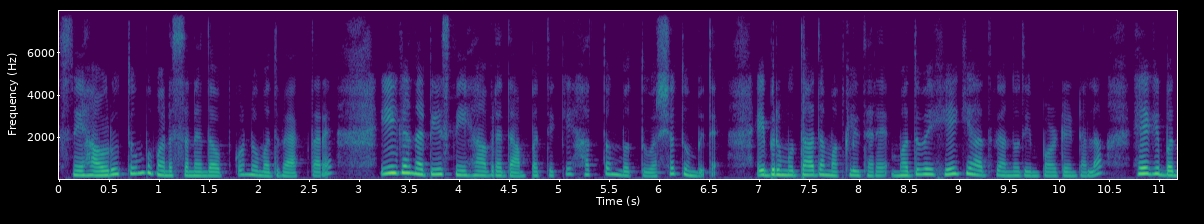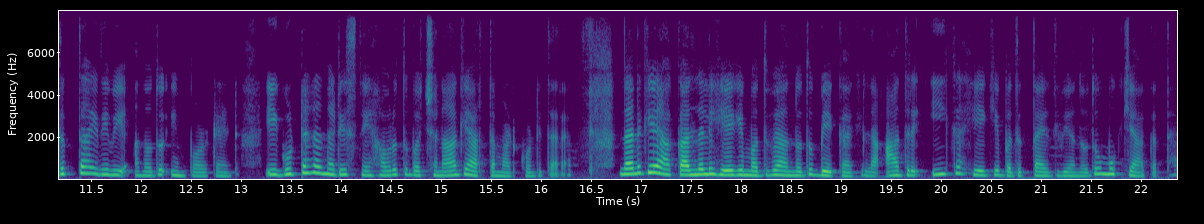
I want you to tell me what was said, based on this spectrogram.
ಸ್ನೇಹ ಅವರು ತುಂಬ ಮನಸ್ಸಿನಿಂದ ಒಪ್ಕೊಂಡು ಮದುವೆ ಆಗ್ತಾರೆ. ಈಗ ನಟಿ ಸ್ನೇಹ ಅವರ ದಾಂಪತ್ಯಕ್ಕೆ ಹತ್ತೊಂಬತ್ತು ವರ್ಷ ತುಂಬಿದೆ. ಇಬ್ಬರು ಮುದ್ದಾದ ಮಕ್ಕಳಿದ್ದಾರೆ ಮದುವೆ ಹೇಗೆ ಆದ್ವಿ ಅನ್ನೋದು ಇಂಪಾರ್ಟೆಂಟ್ ಅಲ್ಲ. ಹೇಗೆ ಬದುಕ್ತಾ ಇದ್ದೀವಿ ಅನ್ನೋದು ಇಂಪಾರ್ಟೆಂಟ್ ಈ ಗುಟ್ಟನ ನಟಿ ಸ್ನೇಹ ಅವರು ತುಂಬ ಚೆನ್ನಾಗಿ ಅರ್ಥ ಮಾಡ್ಕೊಂಡಿದ್ದಾರೆ. ನನಗೆ ಆ ಕಾಲದಲ್ಲಿ ಹೇಗೆ ಮದುವೆ ಅನ್ನೋದು ಬೇಕಾಗಿಲ್ಲ. ಆದರೆ ಈಗ ಹೇಗೆ ಬದುಕ್ತಾ ಇದ್ದೀವಿ ಅನ್ನೋದು ಮುಖ್ಯ ಆಗುತ್ತೆ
